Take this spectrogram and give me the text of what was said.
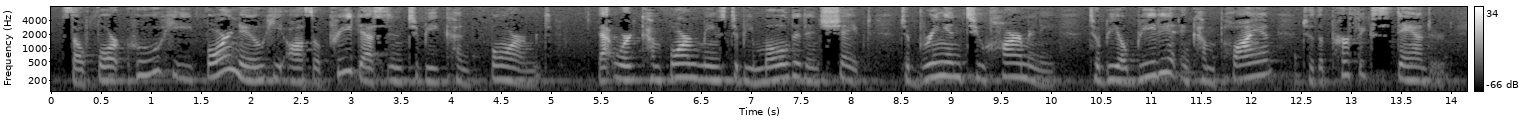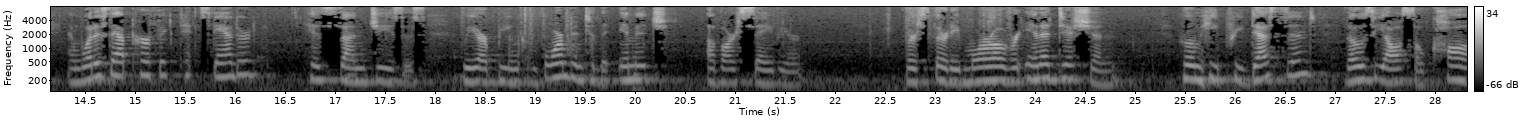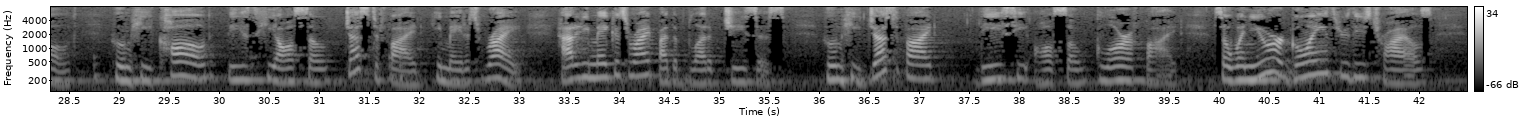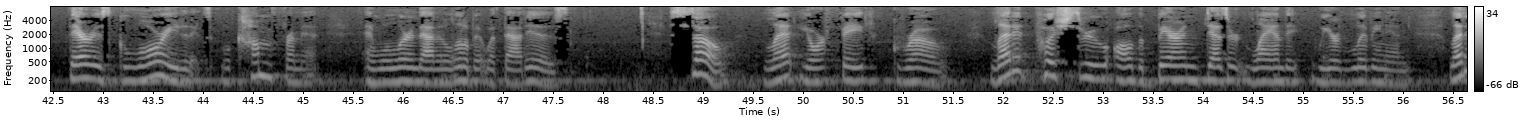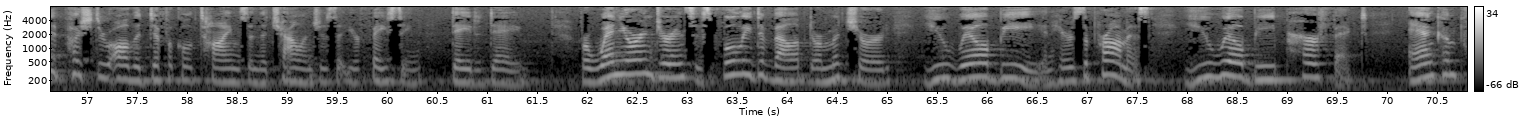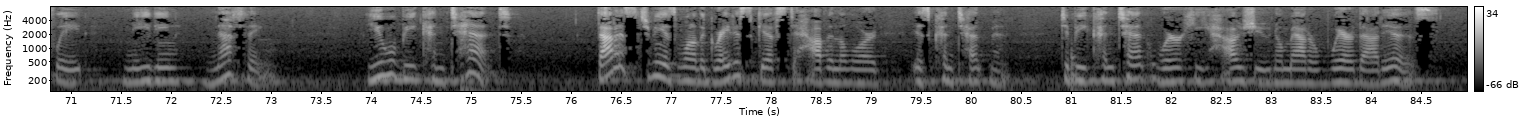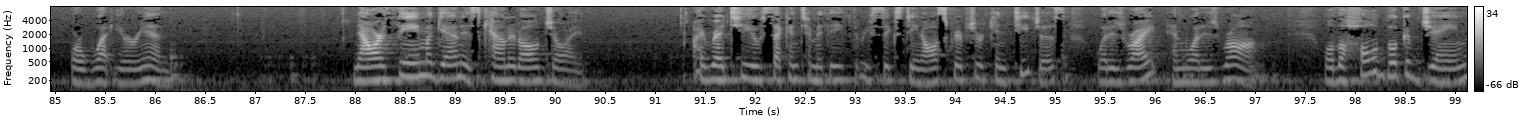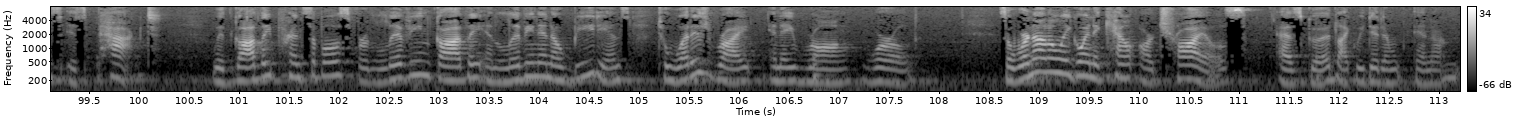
So, for who He foreknew, He also predestined to be conformed. That word conformed means to be molded and shaped, to bring into harmony, to be obedient and compliant to the perfect standard. And what is that perfect standard? his son Jesus. We are being conformed into the image of our Savior. Verse 30 Moreover, in addition, whom he predestined, those he also called. Whom he called, these he also justified. He made us right. How did he make us right? By the blood of Jesus. Whom he justified, these he also glorified. So when you are going through these trials, there is glory that will come from it and we'll learn that in a little bit what that is. So, let your faith grow. Let it push through all the barren desert land that we are living in. Let it push through all the difficult times and the challenges that you're facing day to day. For when your endurance is fully developed or matured, you will be, and here's the promise you will be perfect and complete, needing nothing. You will be content that is, to me, is one of the greatest gifts to have in the Lord is contentment. To be content where He has you, no matter where that is or what you're in. Now, our theme again is count it all joy. I read to you 2 Timothy 3:16. All scripture can teach us what is right and what is wrong. Well, the whole book of James is packed with godly principles for living godly and living in obedience to what is right in a wrong world. So we're not only going to count our trials as good, like we did in, in um,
